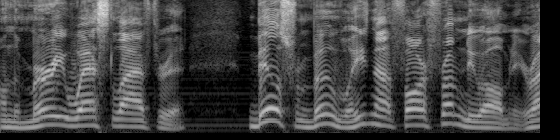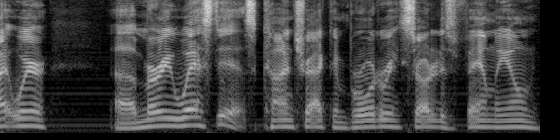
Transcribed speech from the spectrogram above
on the Murray West live thread. Bill's from Boonville. He's not far from New Albany, right where uh, Murray West is. Contract embroidery. Started his family owned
